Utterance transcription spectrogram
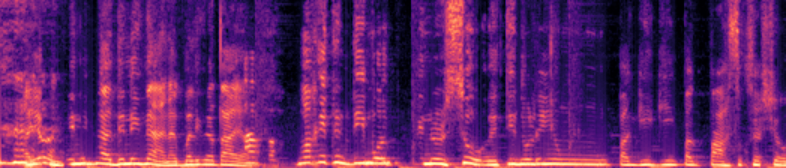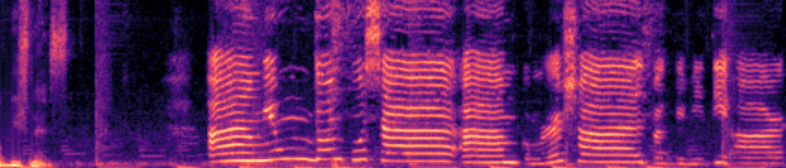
Ayun, dinig na, dinig na. Nagbalik na tayo. Apo. Bakit hindi mo pinursu o tinuloy yung pagiging pagpasok sa show business? Um, yung doon po sa um, commercial, pag-BTR,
